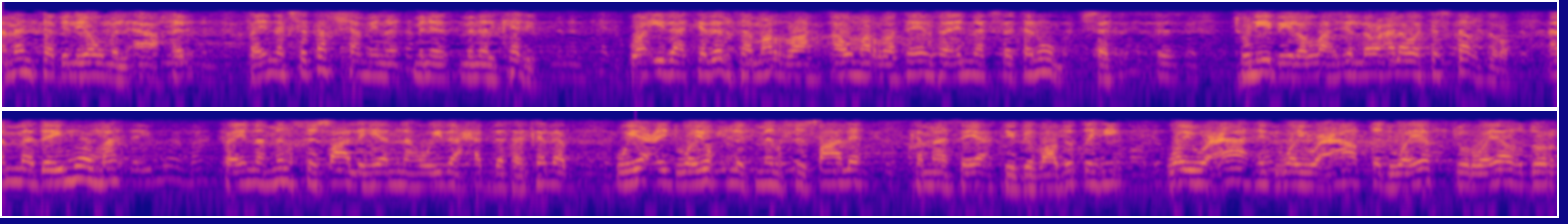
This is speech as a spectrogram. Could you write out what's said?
آمنت باليوم الآخر فإنك ستخشى من, من, من الكذب. وإذا كذبت مرة أو مرتين فإنك ستنوب ستنيب إلى الله جل وعلا وتستغفره. أما ديمومة فإن من خصاله أنه إذا حدث كذب ويعد ويخلف من خصاله كما سيأتي بضابطه ويعاهد ويعاقد ويفجر ويغدر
